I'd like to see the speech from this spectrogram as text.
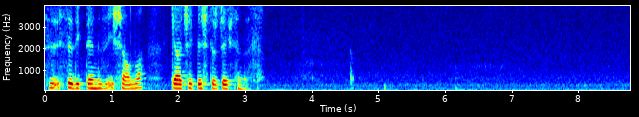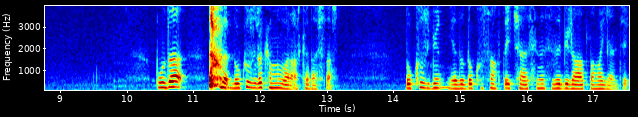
siz istediklerinizi inşallah gerçekleştireceksiniz. Burada 9 rakamı var arkadaşlar. 9 gün ya da 9 hafta içerisinde size bir rahatlama gelecek.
